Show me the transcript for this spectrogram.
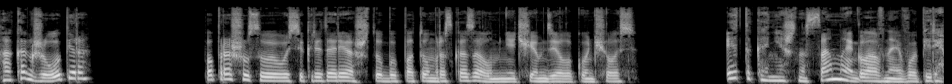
«А как же опера?» «Попрошу своего секретаря, чтобы потом рассказал мне, чем дело кончилось». «Это, конечно, самое главное в опере»,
